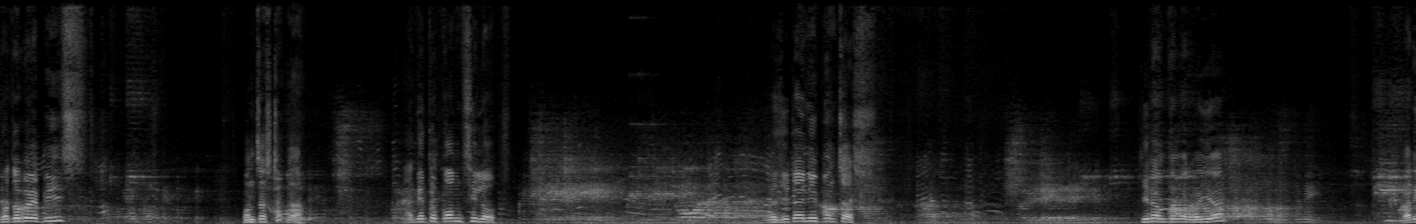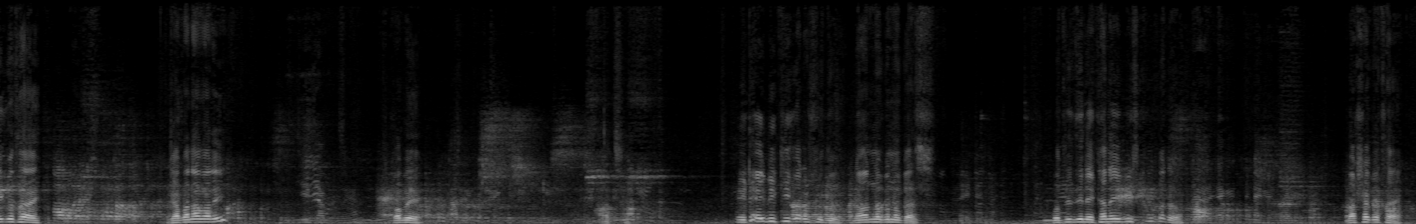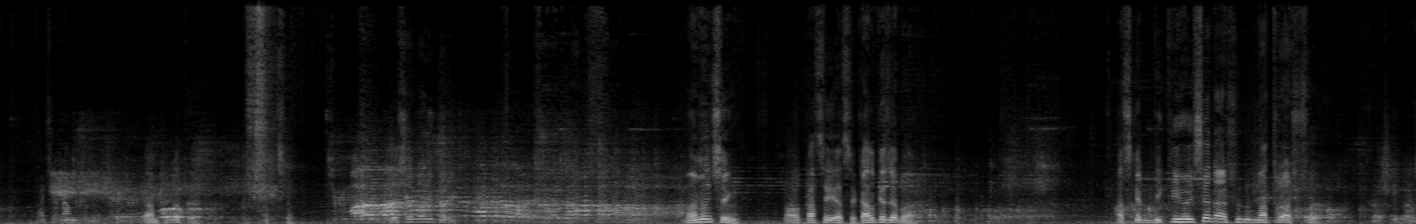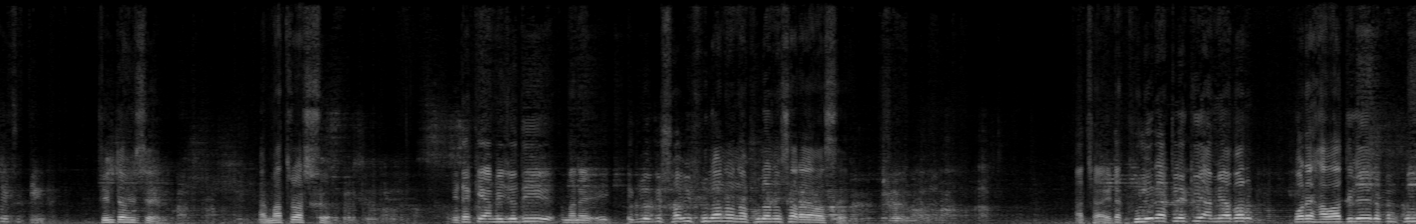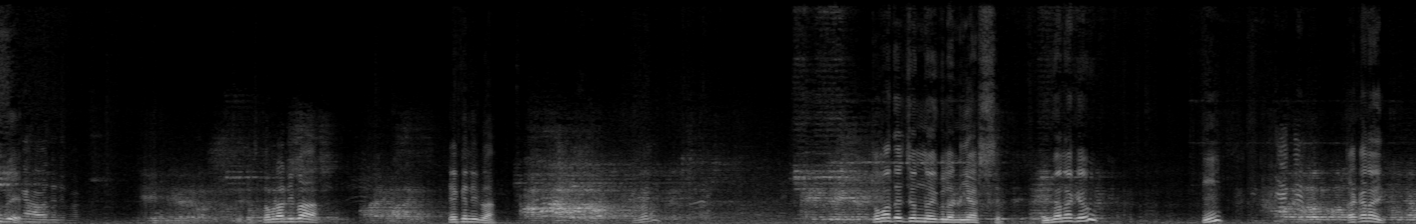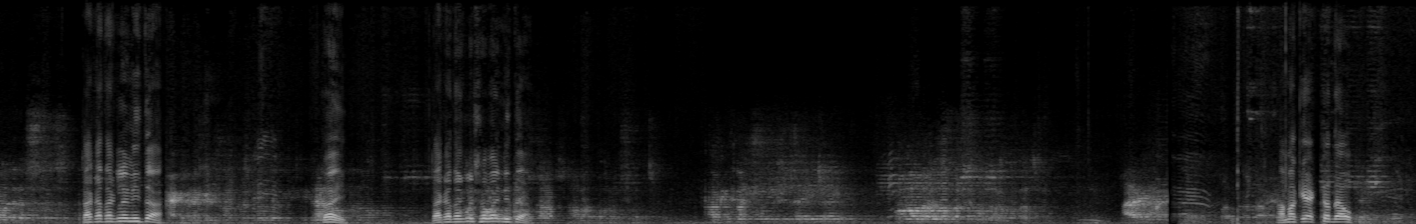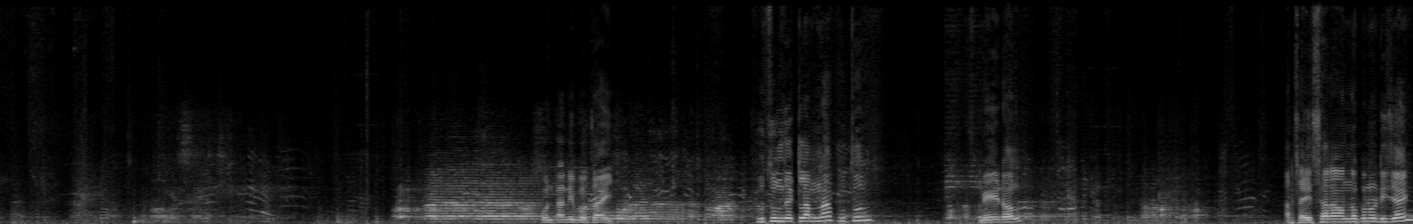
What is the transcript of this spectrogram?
কত করে পিস পঞ্চাশ টাকা। আগে তো কম ছিল। যেটাই নেই পঞ্চাশ। কি নাম তোমার ভাইয়া? বাড়ি কোথায়? যাবা না বাড়ি? কবে? আচ্ছা। এটাই বিক্রি করো শুধু না অন্য কোনো কাজ? প্রতিদিন এখানেই বিক্রি করো? বাসা কোথায়? রামপুরাতে আচ্ছা। কই? ময়মনসিং? ও, কাছেই আছে। কালকে যাবা? আজকে বিক্রি হয়েছে না শুধু মাত্র আসছো? তিনটা হয়েছে আর মাত্র আসছো? এটা কি আমি যদি মানে এগুলো কি সবই ফুলানো না ফুলানো ছাড়া আছে? আচ্ছা এটা খুলে রাখলে কি আমি আবার পরে হাওয়া দিলে এরকম খুলবে? তোমরা নিবা। নিবা। নিবা তোমাদের জন্য এগুলো নিয়ে আসছে। নিবা না কেউ? হুম? টাকা নাই? টাকা থাকলে নিতা। তাই? টাকা থাকলে সবাই নিতা। আমাকে একটা দাও। কোনটা নিব তাই? পুতুল দেখলাম না, পুতুল? মেডল আচ্ছা এছাড়া অন্য কোনো ডিজাইন?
